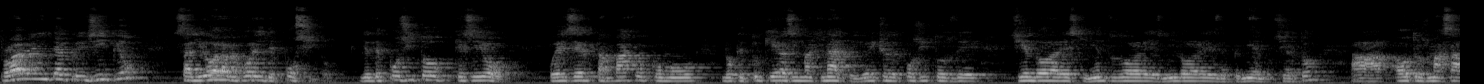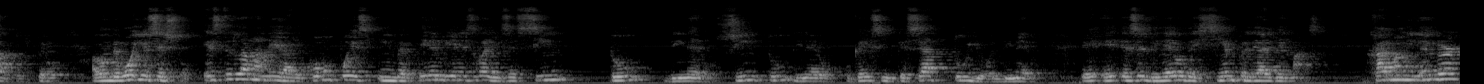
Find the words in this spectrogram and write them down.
Probablemente al principio salió a lo mejor el depósito. Y el depósito, qué sé yo, puede ser tan bajo como lo que tú quieras imaginarte. Yo he hecho depósitos de 100 dólares, 500 dólares, 1000 dólares, dependiendo, ¿cierto? A, a, otros más altos. Pero a donde voy es esto. Esta es la manera de cómo puedes invertir en bienes raíces sin tu dinero, sin tu dinero, ¿ok? Sin que sea tuyo el dinero. E, e, es el dinero de siempre de alguien más. Hard Money Lender,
